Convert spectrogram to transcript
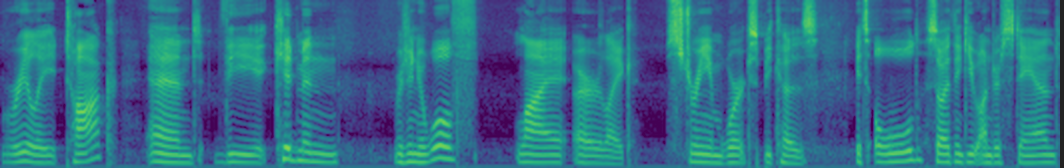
really talk, and the Kidman, Virginia Woolf line or like stream works because it's old, so I think you understand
